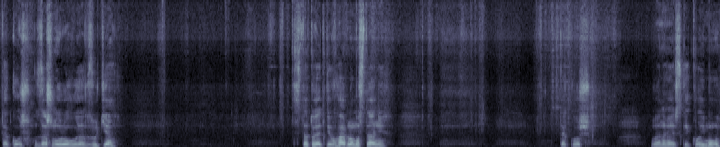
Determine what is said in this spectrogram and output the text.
Також зашнуровує взуття. Статуетки в гарному стані. Також венгерське клеймо.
